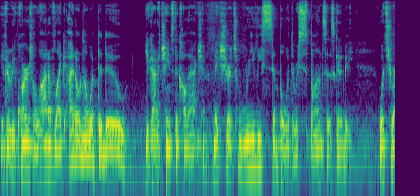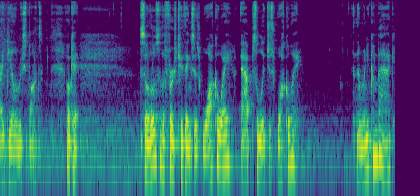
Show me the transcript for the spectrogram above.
If it requires a lot of like, I don't know what to do, you got to change the call to action. Make sure it's really simple what the response is going to be. What's your ideal response? Okay. So those are the first two things is walk away, absolutely just walk away. And then when you come back,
